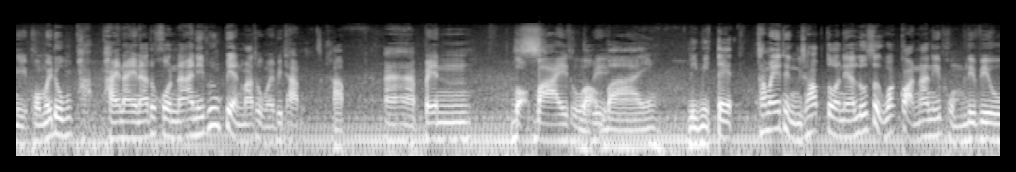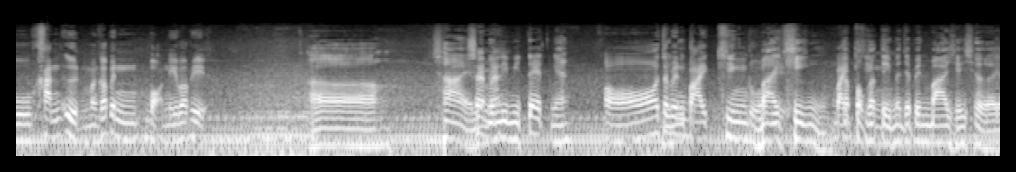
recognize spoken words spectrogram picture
นี่ผมไปดูภาภายในนะทุกคนนะ อันนี้เพิ่งเปลี่ยนมาถูกไหมพี่ทัศน์ครับอ่าเป็นเบาะบายถูกป่ะเบาะพี่บาย ลิมิเต็ดทำไมถึงชอบตัวเนี้ยรู้สึกว่าก่อนหน้านี้ผมรีวิวคันอื่น มันก็เป็นเบาะนี้ป่ะพี่ เออใช่ใช่มันไหมเป็นลิมิเต็ดไง อ๋อ จะเป็นบายคิงถูกป่ะบายพี่ คิง By ถ้าปกติ King มันจะเป็นบายเฉย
